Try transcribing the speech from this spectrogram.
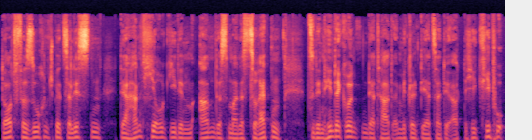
Dort versuchen Spezialisten der Handchirurgie den Arm des Mannes zu retten. Zu den Hintergründen der Tat ermittelt derzeit die örtliche Kripo.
